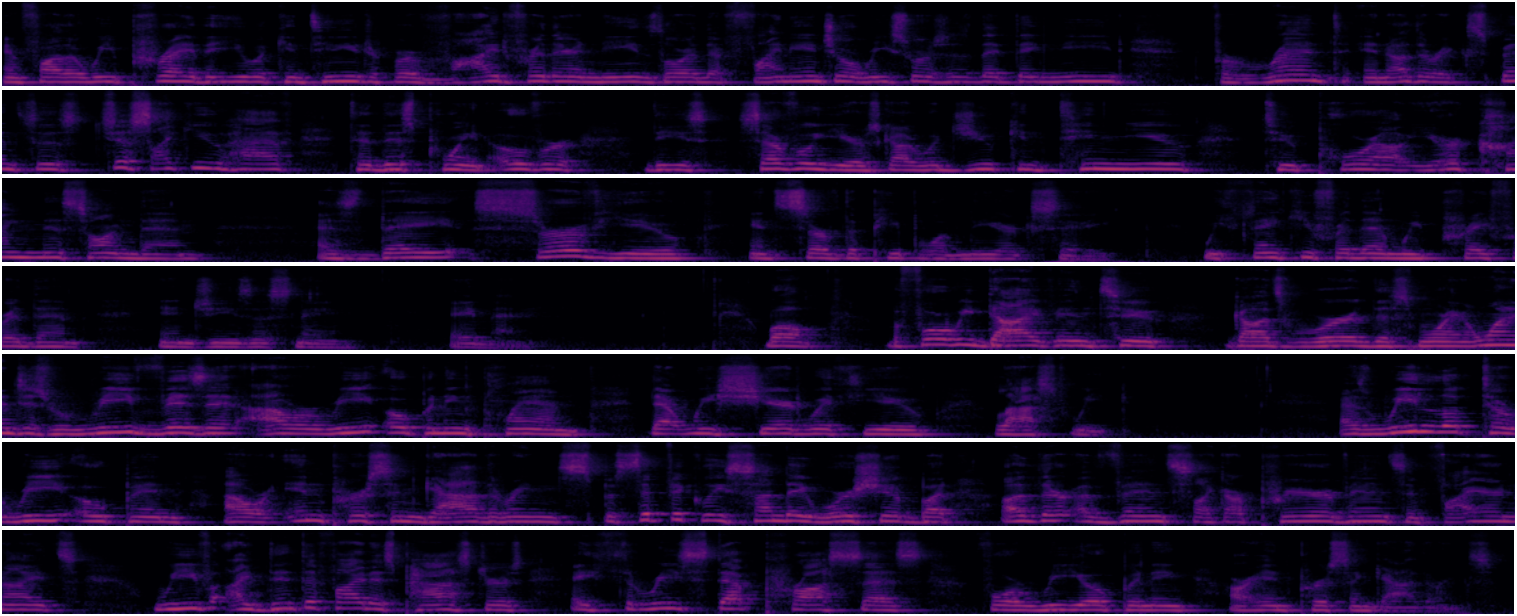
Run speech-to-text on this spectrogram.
And Father, we pray that you would continue to provide for their needs, Lord, the financial resources that they need for rent and other expenses, just like you have to this point over these several years. God, would you continue to pour out your kindness on them as they serve you and serve the people of New York City? We thank you for them. We pray for them in Jesus' name. Amen. Well, before we dive into God's word this morning, I want to just revisit our reopening plan that we shared with you last week. As we look to reopen our in person gatherings, specifically Sunday worship, but other events like our prayer events and fire nights, we've identified as pastors a three step process for reopening our in person gatherings.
